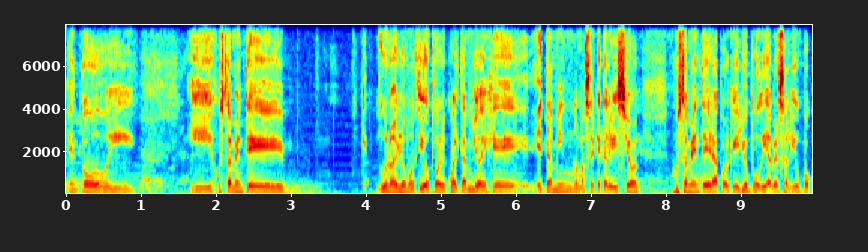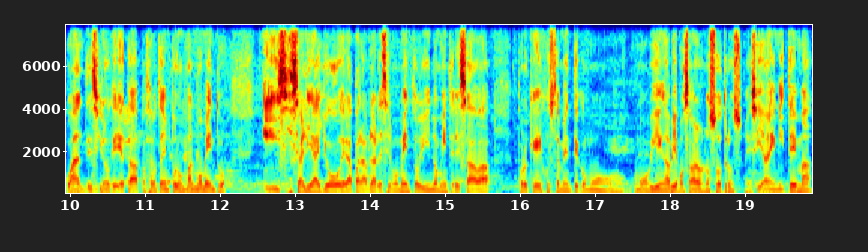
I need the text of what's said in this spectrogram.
en todo y, y justamente uno de los motivos por el cual también yo dejé, eh, también no me acerqué a televisión, justamente era porque yo podía haber salido un poco antes, sino que ella estaba pasando también por un mal momento y si salía yo era para hablar de ese momento y no me interesaba porque justamente como, como bien habíamos hablado nosotros, me decía en mi tema,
